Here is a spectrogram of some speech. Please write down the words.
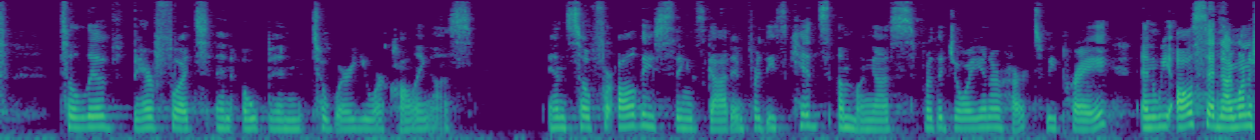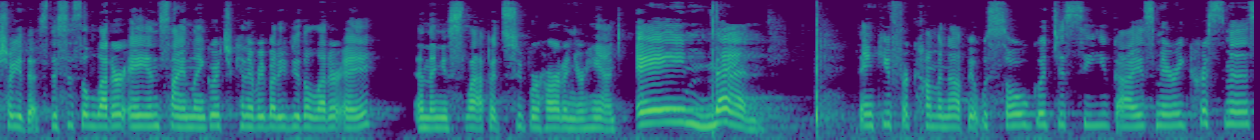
to live barefoot and open to where you are calling us. And so, for all these things, God, and for these kids among us, for the joy in our hearts, we pray. And we all said, now I want to show you this. This is the letter A in sign language. Can everybody do the letter A? And then you slap it super hard on your hand. Amen. Thank you for coming up. It was so good to see you guys. Merry Christmas.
